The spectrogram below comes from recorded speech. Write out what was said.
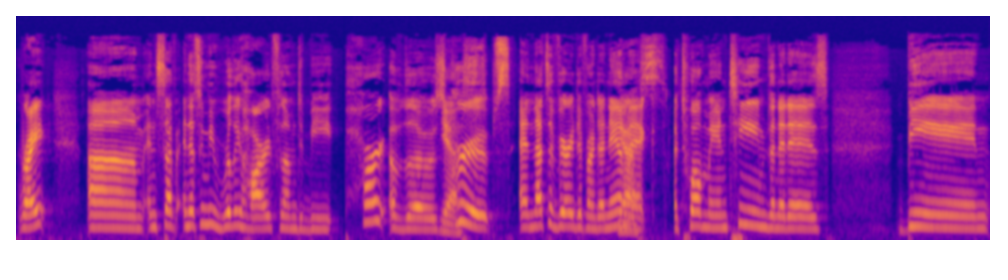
right? Um, and stuff, and it's gonna be really hard for them to be part of those Yes. groups, and that's a very different dynamic, Yes. a twelve man team, than it is being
